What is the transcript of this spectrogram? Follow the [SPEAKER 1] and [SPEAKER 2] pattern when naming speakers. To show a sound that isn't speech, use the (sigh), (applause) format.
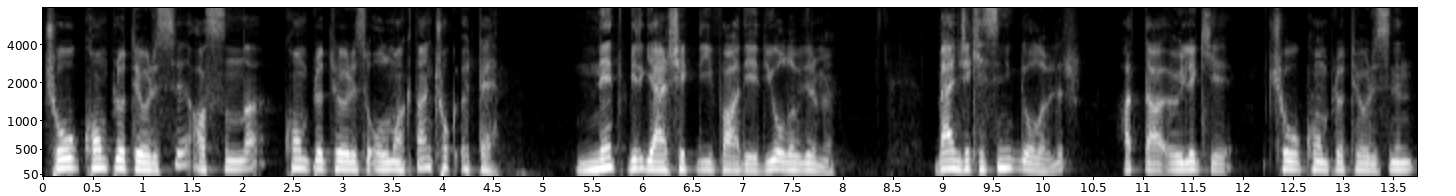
[SPEAKER 1] çoğu komplo teorisi aslında komplo teorisi olmaktan çok öte. Net bir gerçekliği ifade ediyor olabilir mi? Bence kesinlikle olabilir. Hatta öyle ki çoğu komplo teorisinin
